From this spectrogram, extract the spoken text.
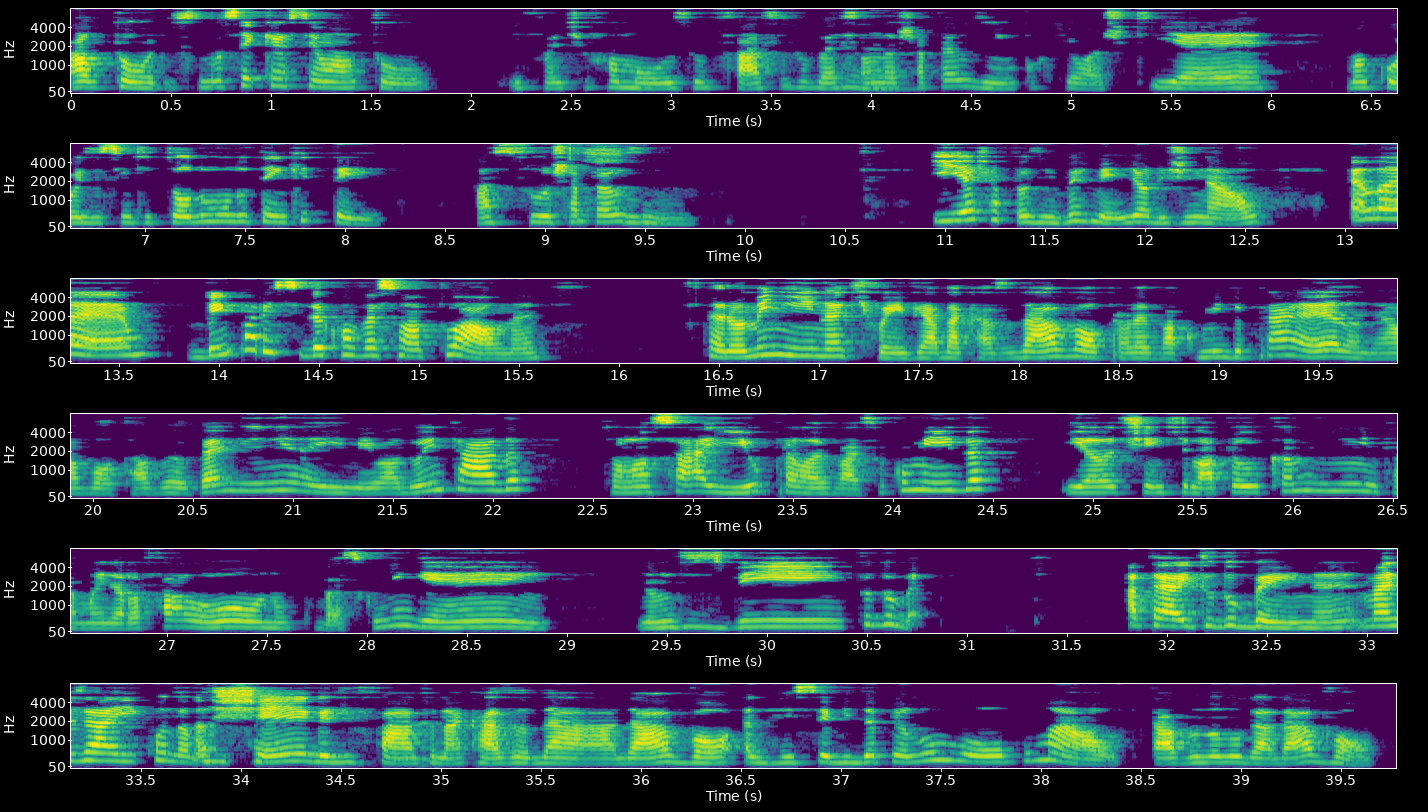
autores. Se você quer ser um autor infantil famoso, faça sua versão é. da Chapeuzinho, porque eu acho que é uma coisa assim que todo mundo tem que ter. A sua Chapeuzinho. E a Chapeuzinho Vermelho, original, ela é bem parecida com a versão atual, né? Era uma menina que foi enviada à casa da avó para levar comida para ela, né? A avó tava velhinha e meio adoentada, então ela saiu para levar essa comida e ela tinha que ir lá pelo caminho que a mãe dela falou, não conversa com ninguém, não desvie, tudo bem. Até aí tudo bem, né? Mas aí quando ela chega de fato na casa da, da avó, ela é recebida pelo lobo mal, que estava no lugar da avó.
